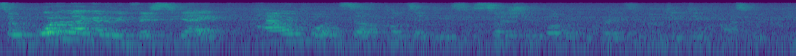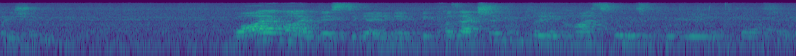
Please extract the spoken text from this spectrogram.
So what am I going to investigate? How important self-concept is for socially vulnerable groups in predicting high school completion why am I investigating it? Because actually completing high school is really important,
